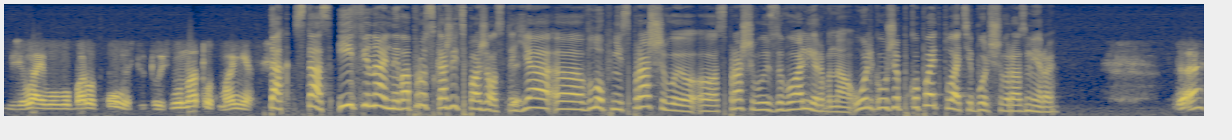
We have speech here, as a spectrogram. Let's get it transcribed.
взяла его в оборот полностью, то есть, ну, на тот момент. Так, Стас, и финальный вопрос, скажите, пожалуйста, да. я э, в лоб не спрашиваю, э, спрашиваю завуалированно. Ольга уже покупает платье большего размера? Да.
